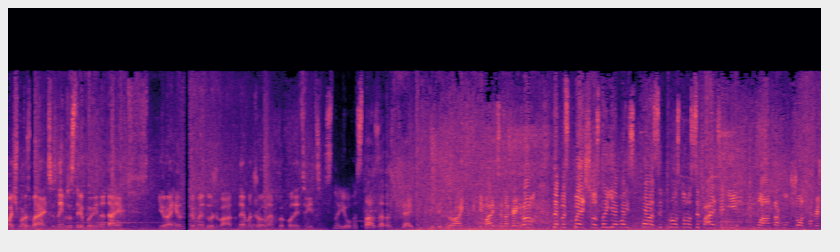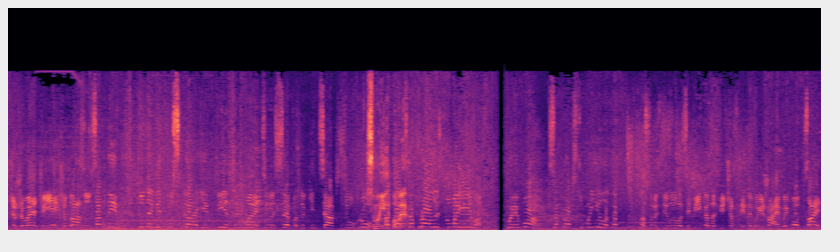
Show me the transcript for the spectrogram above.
як розбирається з ним, застрибує і надалі. Юрагі отримує дуже багато демеджу, але виходить звідси. Його госта зараз фляй підійде Юрагі, піднімається на хайграунд, небезпечно стає вайспас і просто розсипається. Ні, Манта Кукшот поки що живе, GH одразу за ним, ну не відпускає, він тримає цього Сепа до кінця всю гру. Сумаїл а там забрали Сумаїла. ПМА забрав Сумаїла, там у нас розділилася бійка на дві частини, виїжджає Вейвов Зайц.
